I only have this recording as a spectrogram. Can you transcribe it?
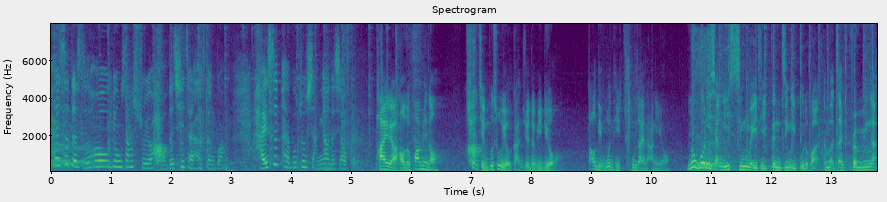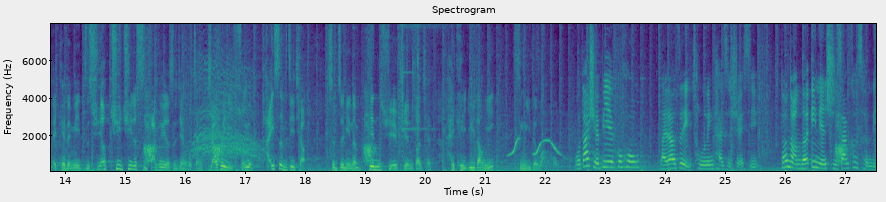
拍摄的时候用上所有好的器材和灯光，还是拍不出想要的效果。拍了好的画面哦，却剪不出有感觉的 video，到底问题出在哪里哦？如果你想离新媒体更进一步的话，那么在 Filming Art Academy 只需要区区的十八个月的时间，我将教会你所有拍摄的技巧，甚至你能边学边赚钱，还可以遇到你心仪的网红。我大学毕业过后来到这里，从零开始学习。短短的一年实战课程里，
